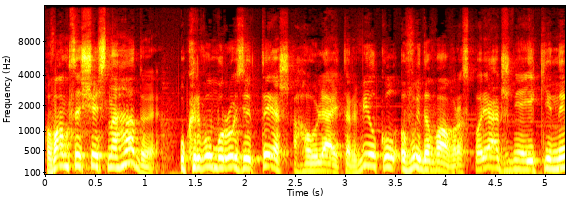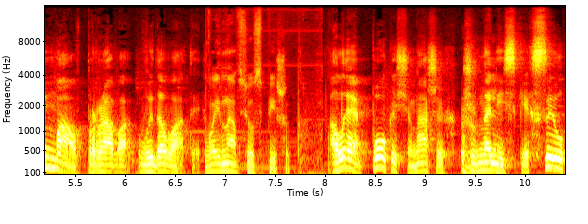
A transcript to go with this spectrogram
Вам це щось нагадує? У Кривому Розі теж гауляйтер Вілкул видавав розпорядження, які не мав права видавати. Війна все спішить. Але поки що наших журналістських сил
